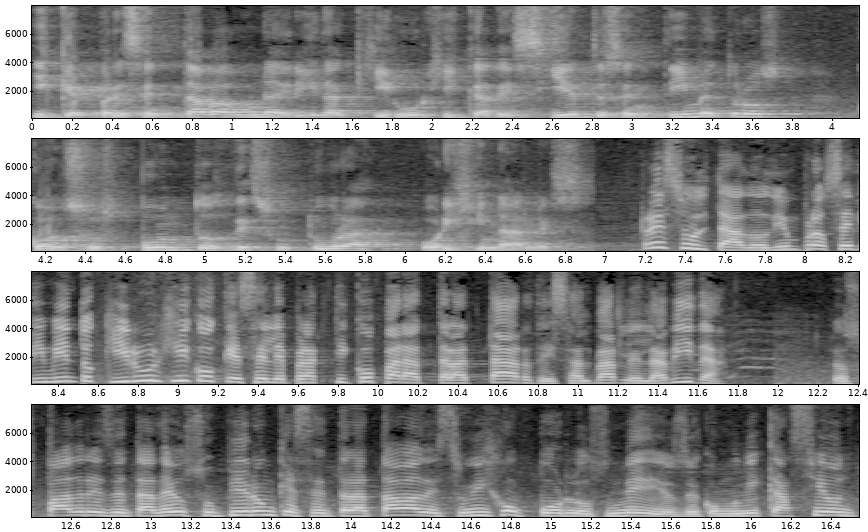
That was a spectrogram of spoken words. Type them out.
y que presentaba una herida quirúrgica de 7 centímetros con sus puntos de sutura originales. Resultado de un procedimiento quirúrgico que se le practicó para tratar de salvarle la vida. Los padres de Tadeo supieron que se trataba de su hijo por los medios de comunicación.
